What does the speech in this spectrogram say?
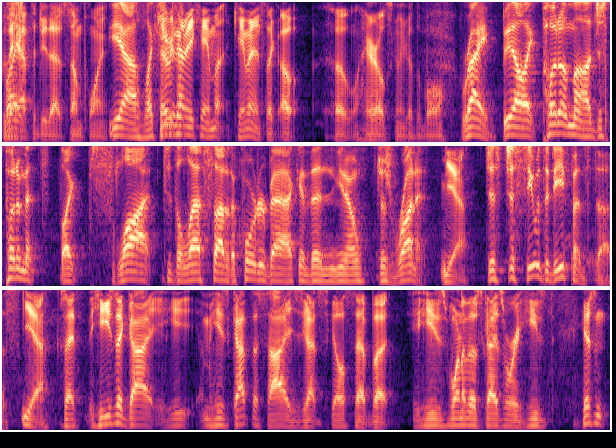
Like- they have to do that at some point. Yeah, like every time he came came in, it's like oh oh Harold's going to get the ball. Right. Yeah, like put him uh, just put him at like slot to the left side of the quarterback and then, you know, just run it. Yeah. Just just see what the defense does. Yeah, because he's a guy. He, I mean, he's got the size, he's got skill set, but he's one of those guys where he's he doesn't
